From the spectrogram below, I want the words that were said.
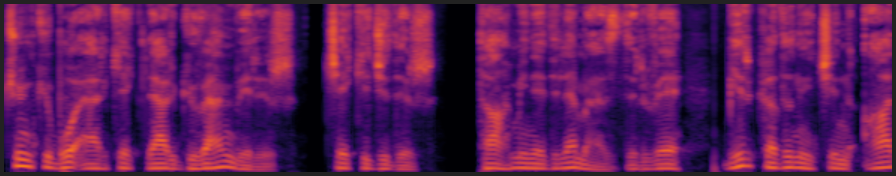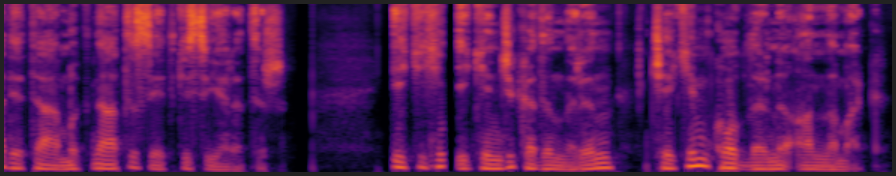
Çünkü bu erkekler güven verir, çekicidir, tahmin edilemezdir ve bir kadın için adeta mıknatıs etkisi yaratır. İki, ikinci kadınların çekim kodlarını anlamak.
